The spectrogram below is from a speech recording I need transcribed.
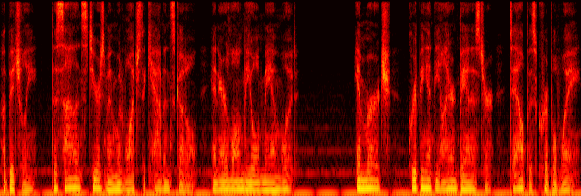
habitually, the silent steersman would watch the cabin scuttle, and ere long the old man would emerge, gripping at the iron banister to help his crippled way.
